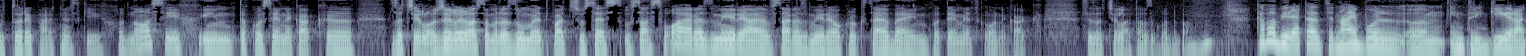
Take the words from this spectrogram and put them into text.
v torej partnerskih odnosih. In tako se je nekako uh, začelo. Želela sem razumeti pač vse, vsa svoja razmerja, vsa razmerja okrog sebe, in potem je tako nekako se začela ta zgodba. Mhm. Kaj pa bi rekla, da te najbolj um, intrigira,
